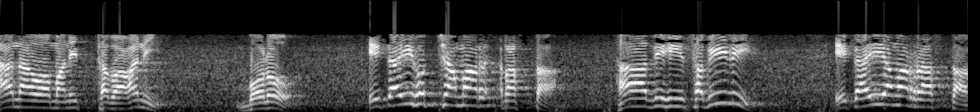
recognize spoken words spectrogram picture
আনা ওয়া মান ইত্তাবাআনি বলো এটাই হচ্ছে আমার রাস্তা। হাদিহি সাবিলি। এটাই আমার রাস্তা।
